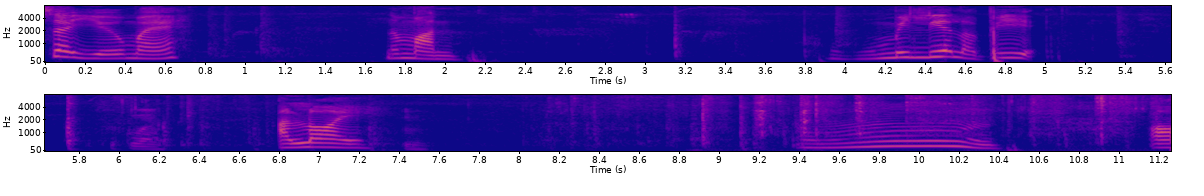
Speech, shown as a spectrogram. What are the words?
ใส่เยอะไหม น้ำมันโอ้โหไม่เลี่ยนเหรอพี่ สักวัน อร่อย อืม อืม อ๋อ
